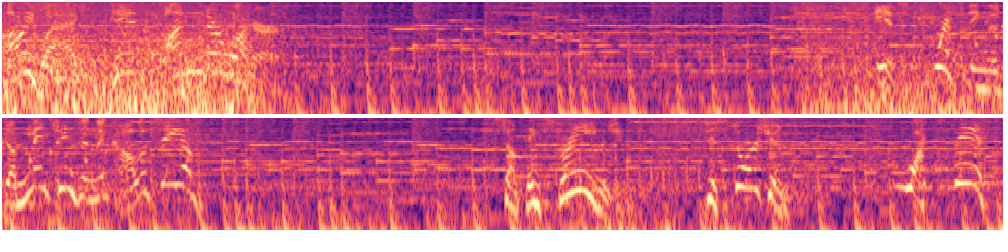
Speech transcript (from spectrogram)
Poliwag hit underwater. It's twisting the dimensions in the Colosseum. Something strange. Distortion. What's this?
